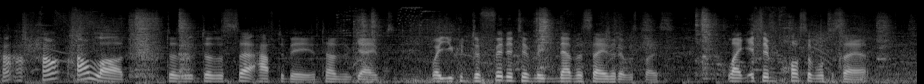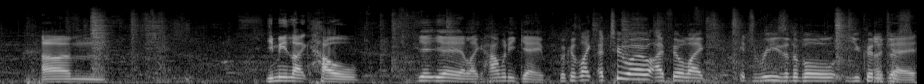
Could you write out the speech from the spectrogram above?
How, how, how large does a, does a set have to be in terms of games where you can definitively never say that it was close? Like, it's impossible to say it. um, you mean like how? Yeah, yeah, yeah, like how many games? Because like a 2-0, I feel like it's reasonable. You could have Okay.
